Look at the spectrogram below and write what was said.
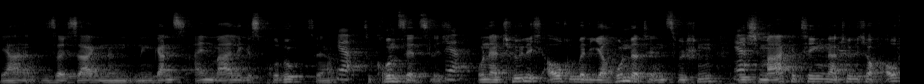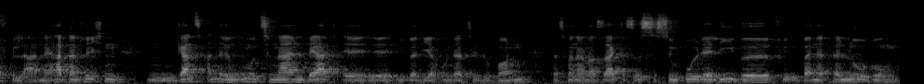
ja, wie soll ich sagen, ein, ein ganz einmaliges Produkt, ja, Ja. so grundsätzlich. Ja. Und natürlich auch über die Jahrhunderte inzwischen durch Marketing natürlich auch aufgeladen. Er hat natürlich einen, einen ganz anderen emotionalen Wert äh, äh, über die Jahrhunderte gewonnen, dass man dann noch sagt, das ist das Symbol der Liebe für, bei einer Verlobung,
